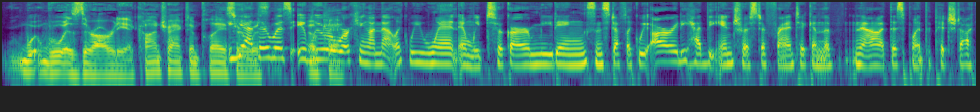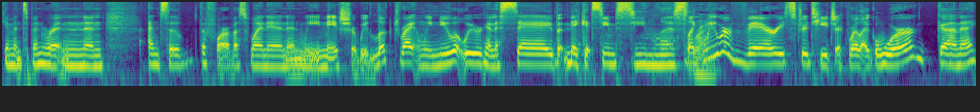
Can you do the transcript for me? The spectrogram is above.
W- was there already a contract in place? yeah, there was. It, We were working on that. Like we went and we took our meetings and stuff. Like we already had the interest of Frantic, and the now at this point the pitch document's been written, and and so the four of us went in and we made sure we looked right and we knew what we were going to say, but make it seem seamless. Like we were very strategic. We're like, we're gonna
